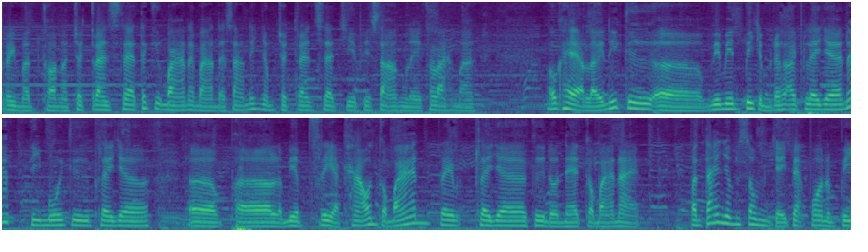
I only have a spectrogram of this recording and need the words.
ប្រិមិត្តគ្រាន់តែចុច translate ទៅគឺបានហើយបាទដោយសារនេះខ្ញុំចុច translate ជាភាសាអង់គ្លេសខ្លះបាទ អូខេឥឡូវនេះគឺវាមានពីរជំរើសឲ្យ player ណាទី1គឺ player ប្រើរបៀប free account ក៏បាន player គឺ donate ក៏បានដែរប៉ុន្តែខ្ញុំសូមនិយាយពាក់ព័ន្ធអំពី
